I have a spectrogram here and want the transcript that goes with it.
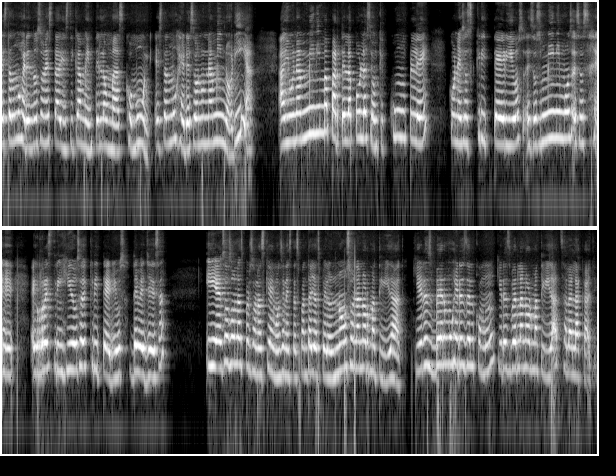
estas mujeres no son estadísticamente lo más común, estas mujeres son una minoría. Hay una mínima parte de la población que cumple con esos criterios, esos mínimos, esos eh, restringidos criterios de belleza. Y esas son las personas que vemos en estas pantallas, pero no son la normatividad. ¿Quieres ver mujeres del común? ¿Quieres ver la normatividad? Sal a la calle.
